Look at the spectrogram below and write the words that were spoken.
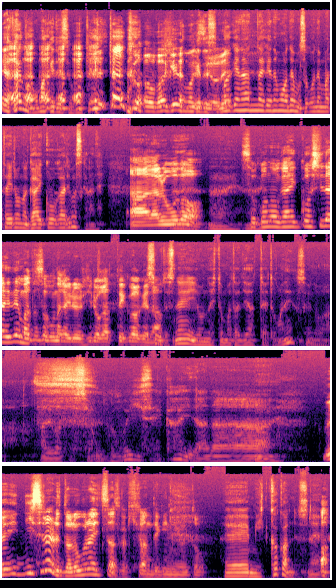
いや単語はおまけですよ単語はおまけなんですよ、ね、おまけなんだけどもでもそこでまたいろんな外交がありますからね。ああなるほど、はい、そこの外交次第でまたそこなんかいろいろ広がっていくわけだ。そうですね。いろんな人また出会ったりとかね。そういうのはあるわけですよ。すごい世界だな、はい、イスラエルどのぐらい行ってたんですか？期間的に言うと。えー、3日間ですね。あ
